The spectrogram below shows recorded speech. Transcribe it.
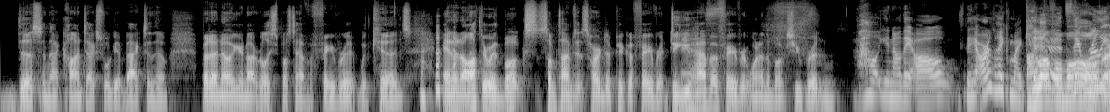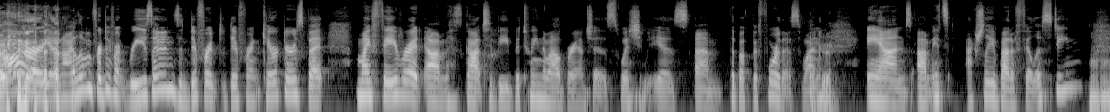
this in that context. We'll get back to them. But I know you're not really supposed to have a favorite with kids. and an author with books, sometimes it's hard to pick a favorite. Do you have a favorite one of the books you've written? Well, you know, they all they are like my kids. I love them all. They really right? are. You know, I love them for different reasons and different different characters. But my favorite um, has got to be Between the Wild Branches, which is um, the book before this one. Okay. And um, it's actually about a Philistine mm-hmm.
